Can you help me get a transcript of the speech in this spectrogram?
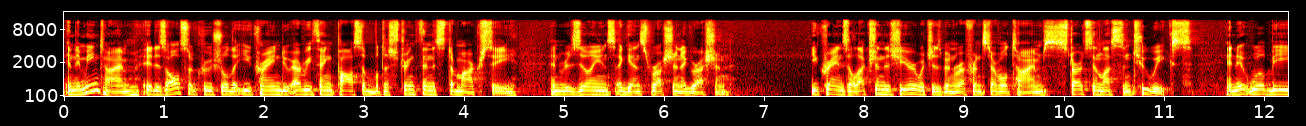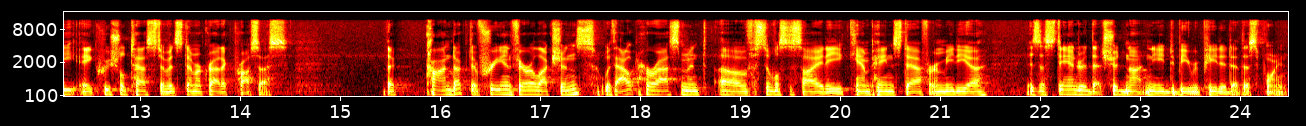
In the meantime, it is also crucial that Ukraine do everything possible to strengthen its democracy and resilience against Russian aggression. Ukraine's election this year, which has been referenced several times, starts in less than two weeks, and it will be a crucial test of its democratic process. The conduct of free and fair elections without harassment of civil society, campaign staff, or media is a standard that should not need to be repeated at this point.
